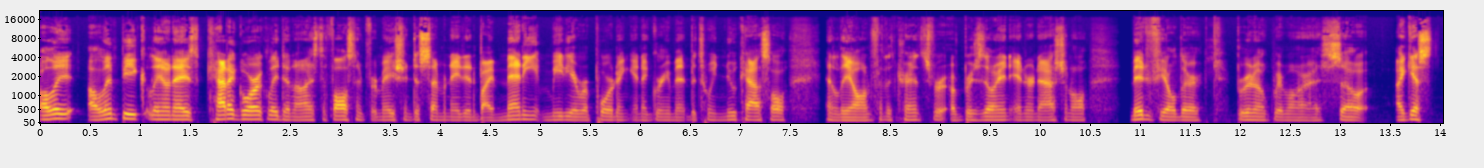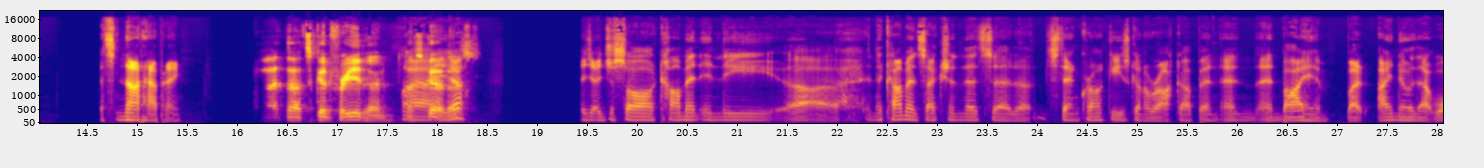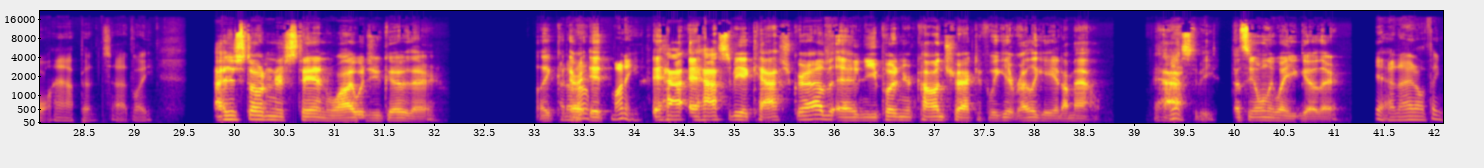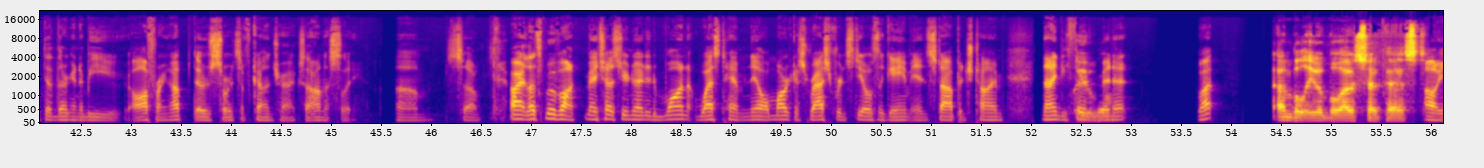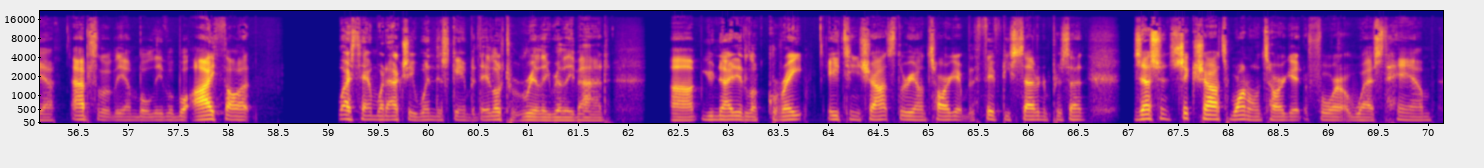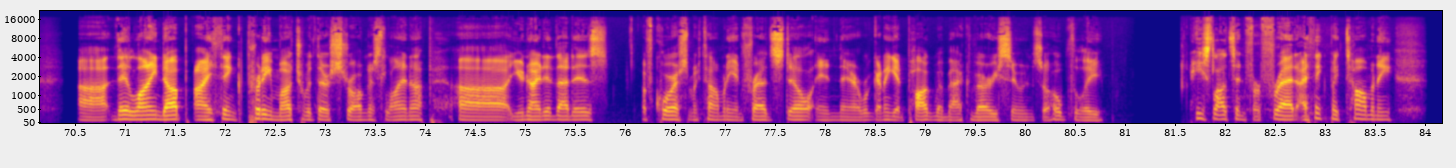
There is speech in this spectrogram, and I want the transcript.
Olympique Lyonnais categorically denies the false information disseminated by many media reporting in agreement between Newcastle and Lyon for the transfer of Brazilian international midfielder Bruno Guimarães. So I guess it's not happening. That, that's good for you then. That's Uh, good. yeah. That's- I I just saw a comment in the uh, in the comment section that said uh, Stan Kroenke is going to rock up and, and, and buy him, but I know that won't happen. Sadly, I just don't understand why would you go there? Like I don't know. it Money. it ha- it has to be a cash grab and you put in your contract if we get relegated I'm out. It has to be. That's the only way you go there. Yeah, and I don't think that they're going to be offering up those sorts of contracts, honestly. Um, so, all right, let's move on. Manchester United won, West Ham nil. Marcus Rashford steals the game in stoppage time, 93rd minute. What? Unbelievable. I was so pissed. Oh yeah, absolutely unbelievable. I thought West Ham would actually win this game, but they looked really, really bad. Um, United looked great. 18 shots, three on target with 57% possession. Six shots, one on target for West Ham. Uh, they lined up, I think, pretty much with their strongest lineup. Uh, United, that is. Of course, McTominay and Fred still in there. We're going to get Pogba back very soon, so hopefully he slots in for Fred. I think McTominay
